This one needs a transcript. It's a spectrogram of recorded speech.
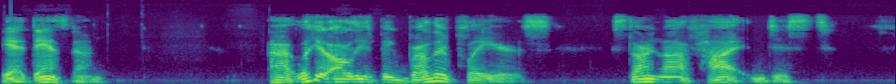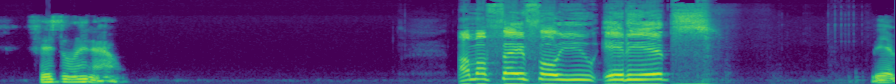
Yeah, Dan's done. Uh, look at all these Big Brother players starting off hot and just fizzling out. I'm a faithful, you idiots. Yeah,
